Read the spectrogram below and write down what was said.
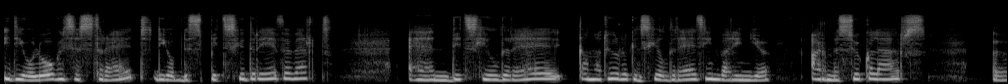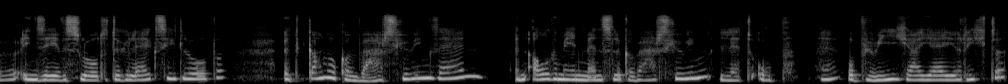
ideologische strijd die op de spits gedreven werd. En dit schilderij kan natuurlijk een schilderij zien waarin je arme sukkelaars uh, in zeven sloten tegelijk ziet lopen. Het kan ook een waarschuwing zijn, een algemeen menselijke waarschuwing. Let op. Op wie ga jij je richten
